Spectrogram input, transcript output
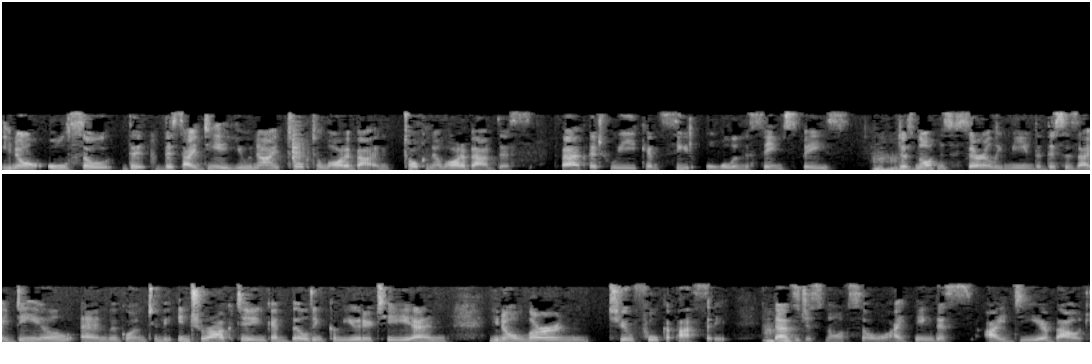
you know, also that this idea you and I talked a lot about and talking a lot about this fact that we can sit all in the same space mm-hmm. does not necessarily mean that this is ideal and we're going to be interacting and building community and, you know, learn to full capacity. Mm-hmm. That's just not so. I think this idea about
